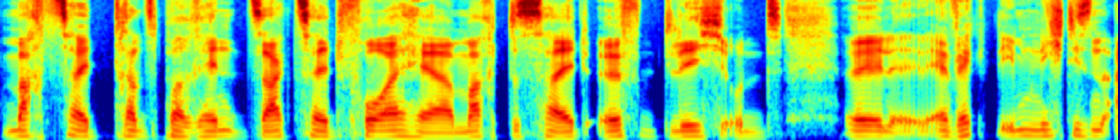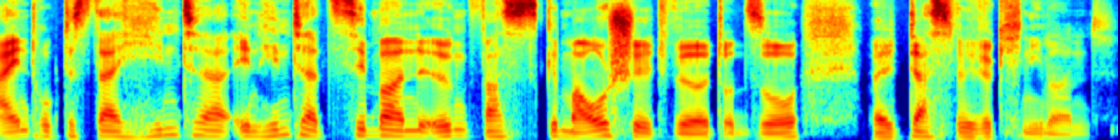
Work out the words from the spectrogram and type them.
macht es halt transparent, sagt es halt vorher, macht es halt öffentlich und äh, erweckt eben nicht diesen Eindruck, dass da hinter, in Hinterzimmern irgendwas gemauschelt wird und so, weil das will wirklich niemand.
